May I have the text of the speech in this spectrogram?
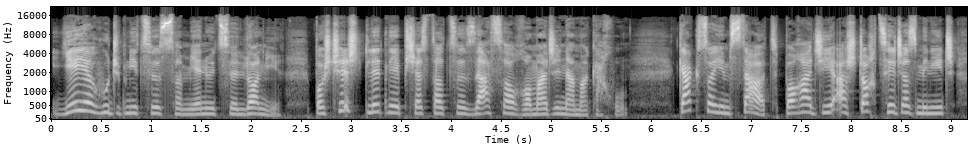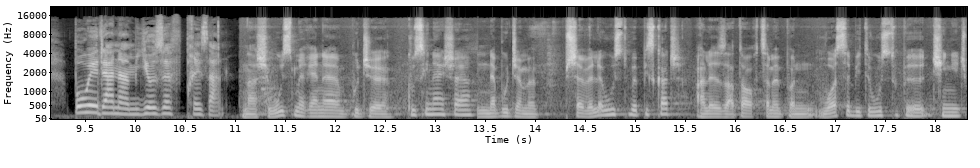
Jeje hudźbnicy so mienujcy Loni, po sześćletniej przestawce zaso romadzi na makachu. Jak so im start poradzi, aż to chce zmienić, powiada nam Józef Prezan. Nasze usmierenie będzie kusinejsze, nie będziemy przewiele ustupy piskać, ale za to chcemy osobite ustupy czynić.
